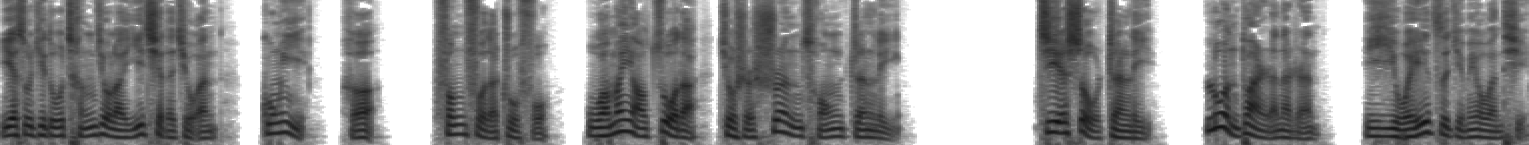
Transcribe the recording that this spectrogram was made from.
耶稣基督成就了一切的救恩、公义和丰富的祝福。我们要做的就是顺从真理，接受真理。论断人的人以为自己没有问题。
